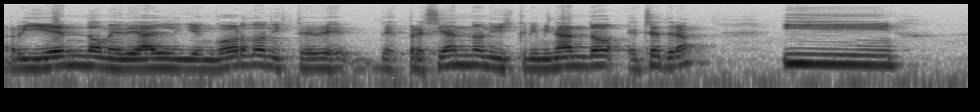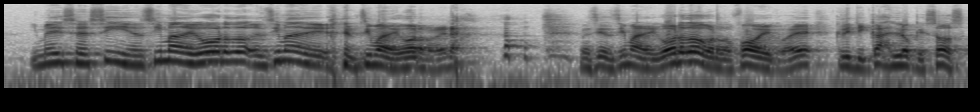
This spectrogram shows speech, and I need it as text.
riéndome de alguien gordo, ni esté despreciando, ni discriminando, etc. Y y me dice, sí, encima de gordo, encima de. Encima de gordo, era. me decía, encima de gordo, gordofóbico, ¿eh? Criticás lo que sos.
